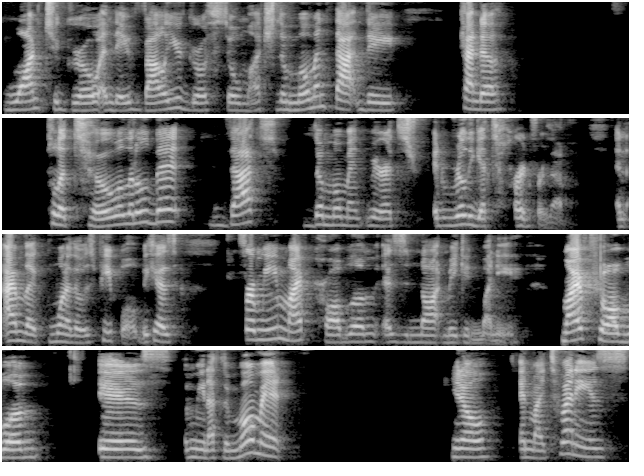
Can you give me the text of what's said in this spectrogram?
want to grow and they value growth so much, the moment that they kind of plateau a little bit, that's the moment where it's it really gets hard for them. And i'm like one of those people because for me my problem is not making money. My problem is i mean at the moment you know in my 20s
